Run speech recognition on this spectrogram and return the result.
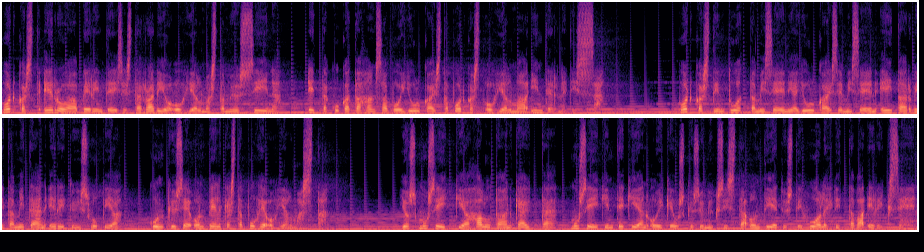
Podcast eroaa perinteisestä radio-ohjelmasta myös siinä, että kuka tahansa voi julkaista podcast-ohjelmaa internetissä. Podcastin tuottamiseen ja julkaisemiseen ei tarvita mitään erityislupia, kun kyse on pelkästä puheohjelmasta. Jos musiikkia halutaan käyttää, musiikin tekijänoikeuskysymyksistä on tietysti huolehdittava erikseen.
